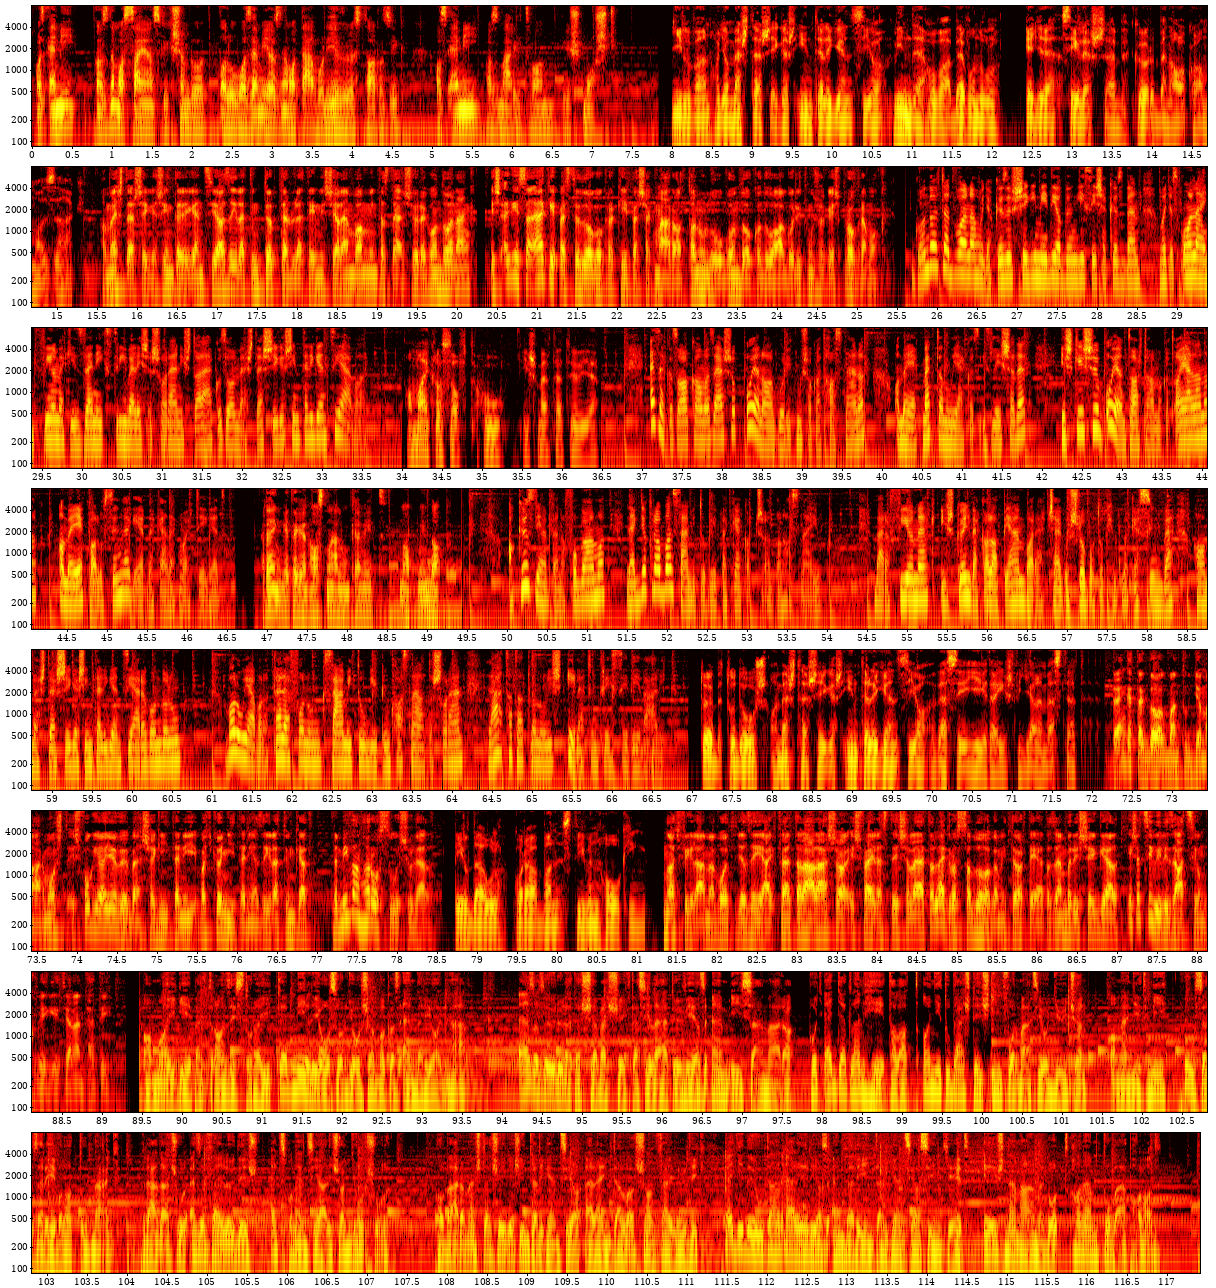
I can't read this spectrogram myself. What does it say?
Az EMI az nem a science fictionből való, az EMI az nem a távoli jövőhöz tartozik, az EMI az már itt van és most. Nyilván, hogy a mesterséges intelligencia mindenhova bevonul, egyre szélesebb körben alkalmazzák. A mesterséges intelligencia az életünk több területén is jelen van, mint azt elsőre gondolnánk, és egészen elképesztő dolgokra képesek már a tanuló, gondolkodó algoritmusok és programok. Gondoltad volna, hogy a közösségi média böngészése közben, vagy az online filmek és zenék streamelése során is találkozol mesterséges intelligenciával? A Microsoft Who ismertetője. Ezek az alkalmazások olyan algoritmusokat használnak, amelyek megtanulják az ízlésedet, és később olyan tartalmakat ajánlanak, amelyek valószínűleg érdekelnek majd téged. Rengetegen használunk emit nap mint nap. A köznyelvben a fogalmat leggyakrabban számítógépekkel kapcsolatban használjuk. Bár a filmek és könyvek alapján barátságos robotok jutnak eszünkbe, ha a mesterséges intelligenciára gondolunk, valójában a telefonunk, számítógépünk használata során láthatatlanul is életünk részévé válik. Több tudós a mesterséges intelligencia veszélyére is figyelmeztet. Rengeteg dologban tudja már most, és fogja a jövőben segíteni vagy könnyíteni az életünket, de mi van, ha rosszul sül el? Például korábban Stephen Hawking. Nagy félelme volt, hogy az AI feltalálása és fejlesztése lehet a legrosszabb dolog, ami történhet az emberiséggel, és a civilizációnk végét jelentheti. A mai gépek tranzisztorai több milliószor gyorsabbak az emberi agynál. Ez az őrületes sebesség teszi lehetővé az MI számára, hogy egyetlen hét alatt annyi tudást és információt gyűjtsön, amennyit mi 20 ezer év alatt tudnánk. Ráadásul ez a fejlődés exponenciálisan gyorsul. Habár a mesterséges intelligencia eleinte lassan fejlődik, egy idő után eléri az emberi intelligencia szintjét, és nem áll meg ott, hanem tovább halad.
